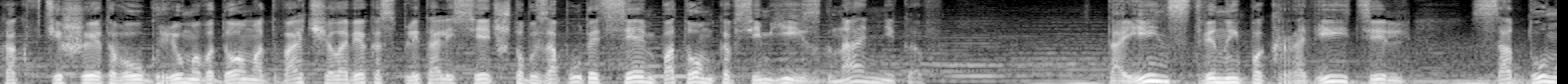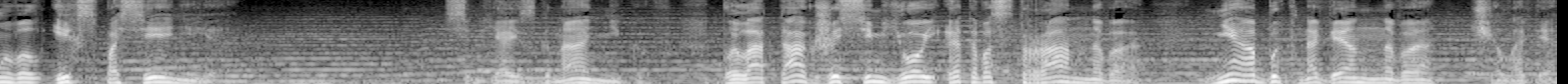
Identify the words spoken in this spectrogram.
как в тиши этого угрюмого дома два человека сплетали сеть, чтобы запутать семь потомков семьи изгнанников, таинственный покровитель задумывал их спасение. Семья изгнанников была также семьей этого странного, необыкновенного человека.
